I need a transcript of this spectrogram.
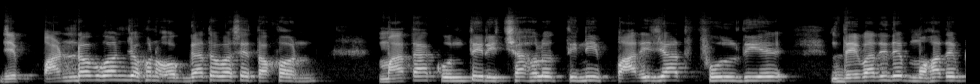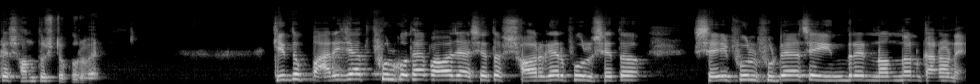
যে পাণ্ডবগণ যখন অজ্ঞাতবাসে তখন মাতা কুন্তির ইচ্ছা হলো তিনি পারিজাত ফুল দিয়ে দেবাদিদেব মহাদেবকে সন্তুষ্ট করবেন। কিন্তু পারিজাত ফুল কোথায় পাওয়া যায়? সে তো স্বর্গের ফুল, সে তো সেই ফুল ফুটে আছে ইন্দ্রের নন্দন কাননে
